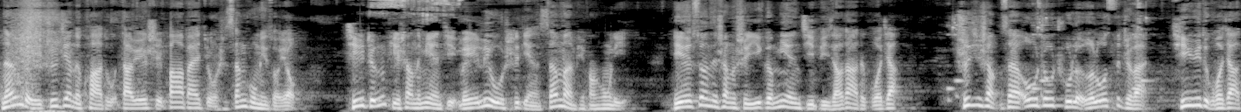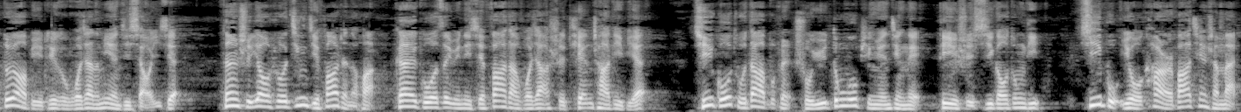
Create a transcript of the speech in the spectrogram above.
南北之间的跨度大约是八百九十三公里左右。其整体上的面积为六十点三万平方公里，也算得上是一个面积比较大的国家。实际上，在欧洲除了俄罗斯之外，其余的国家都要比这个国家的面积小一些。但是要说经济发展的话，该国则与那些发达国家是天差地别。其国土大部分属于东欧平原境内，地势西高东低，西部有喀尔巴阡山脉。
